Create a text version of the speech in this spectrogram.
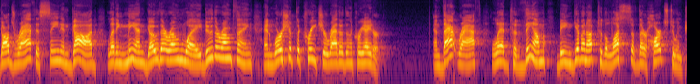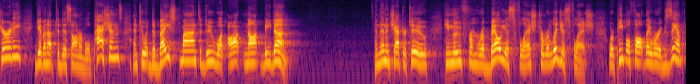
God's wrath is seen in God letting men go their own way, do their own thing, and worship the creature rather than the Creator. And that wrath led to them being given up to the lusts of their hearts to impurity, given up to dishonorable passions, and to a debased mind to do what ought not be done. And then in chapter 2, he moved from rebellious flesh to religious flesh, where people thought they were exempt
